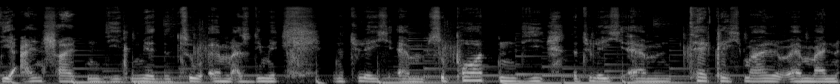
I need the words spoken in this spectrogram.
die einschalten, die mir dazu, ähm, also die mir natürlich ähm, supporten, die natürlich ähm, täglich mal äh, meinen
